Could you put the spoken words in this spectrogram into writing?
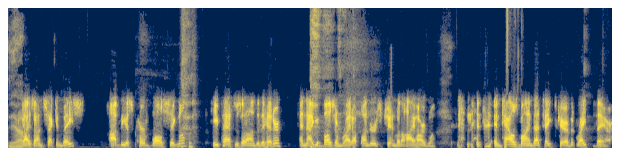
Yeah, Guys on second base, obvious curveball signal. He passes it on to the hitter, and now you buzz him right up under his chin with a high hard one. In Cal's mind, that takes care of it right there.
